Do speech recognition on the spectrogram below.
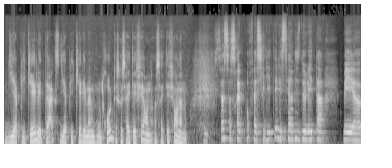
d'y appliquer les taxes, d'y appliquer les mêmes contrôles, parce que ça a été fait en, ça a été fait en amont. Ça, ça serait pour faciliter les services de l'État. Mais euh,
